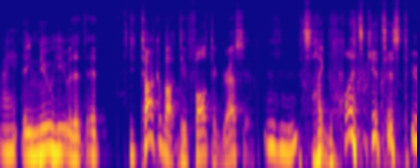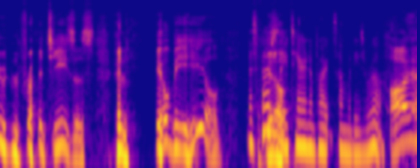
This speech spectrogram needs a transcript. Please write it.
Right. They knew he was it, it you talk about default aggressive. hmm It's like, let's get this dude in front of Jesus and he'll be healed. Especially tearing apart somebody's roof. Oh, yeah.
